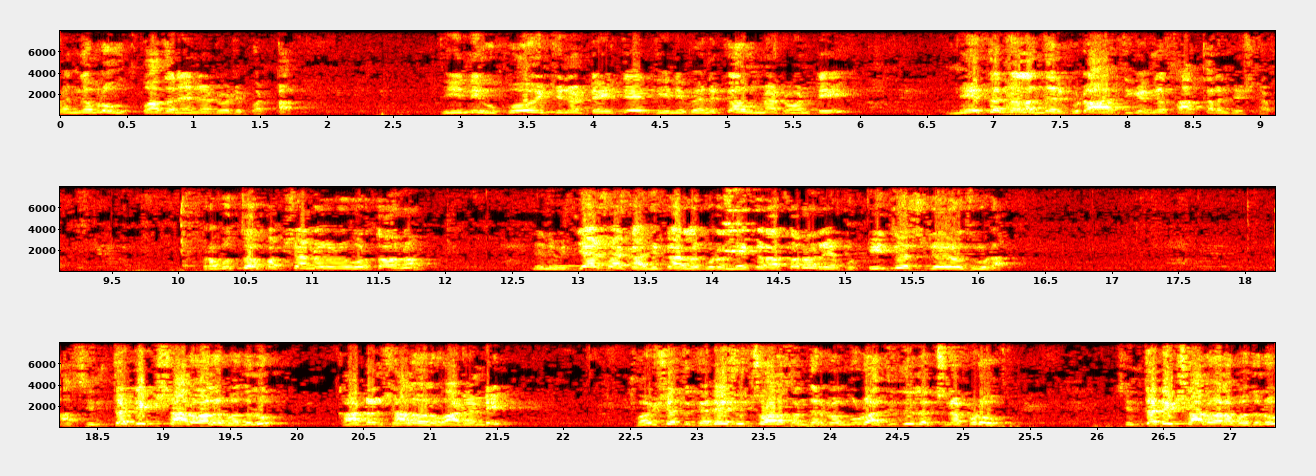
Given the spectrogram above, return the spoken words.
రంగంలో ఉత్పాదన అయినటువంటి బట్ట. దీన్ని ఉపయోగించినట్టయితే దీని వెనుక ఉన్నటువంటి నేతన్నలందరికీ కూడా ఆర్థికంగా సహకారం చేసినట్టు ప్రభుత్వ పక్షాన్ని కోరుతా ఉన్నాం. నేను విద్యాశాఖ అధికారులకు కూడా లేఖ రాస్తాను. రేపు టీచర్స్ డే రోజు కూడా. ఆ సింథటిక్ శాలువాల బదులు కాటన్ శాలువాలు వాడండి. భవిష్యత్తు గణేష్ ఉత్సవాల సందర్భం కూడా అతిథులు వచ్చినప్పుడు సింథటిక్ శాలువాల బదులు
